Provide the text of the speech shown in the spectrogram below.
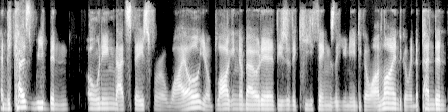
And because we've been owning that space for a while, you know, blogging about it. These are the key things that you need to go online, to go independent,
